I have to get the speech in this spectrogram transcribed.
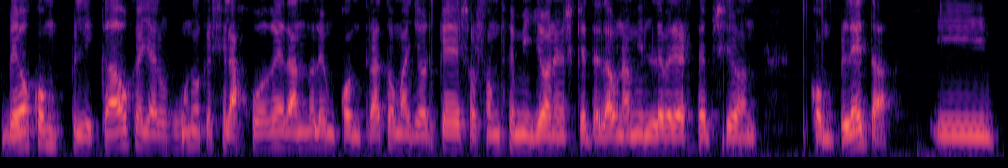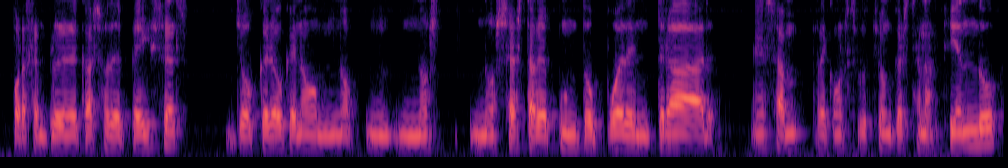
veo complicado que haya alguno que se la juegue dándole un contrato mayor que esos 11 millones que te da una mid-level exception completa. Y, por ejemplo, en el caso de Pacers, yo creo que no, no, no, no sé hasta qué punto puede entrar en esa reconstrucción que están haciendo.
